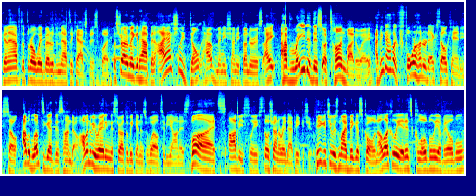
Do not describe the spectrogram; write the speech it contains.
Gonna have to throw way better than that to catch this, but let's try to make it happen. I actually don't have many shiny Thundurus. I have rated this a ton, by the way. I think I have like 400 XL candies, so I would love to get this hundo. I'm gonna be rating this throughout the weekend as well, to be honest. But obviously, still trying to raid that Pikachu. Pikachu is my biggest goal. Now, luckily, it is globally available,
